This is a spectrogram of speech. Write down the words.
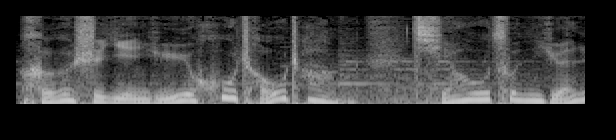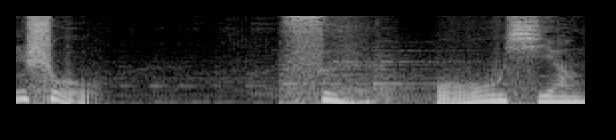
何时隐于忽惆怅？桥村原树似无香。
